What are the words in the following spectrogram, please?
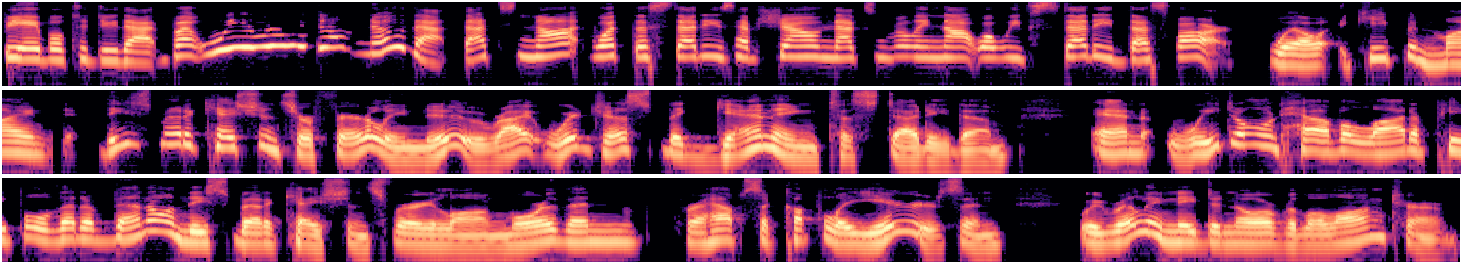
be able to do that, but we really don't know that. That's not what the studies have shown. That's really not what we've studied thus far. Well, keep in mind, these medications are fairly new, right? We're just beginning to study them. And we don't have a lot of people that have been on these medications very long, more than perhaps a couple of years. And we really need to know over the long term.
